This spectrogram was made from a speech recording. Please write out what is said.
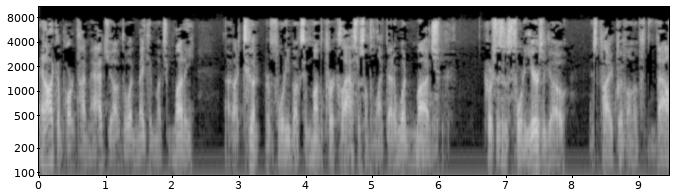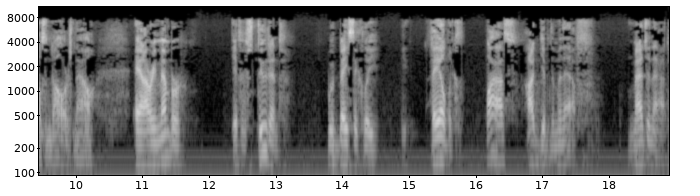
And I like a part-time adjunct. I wasn't making much money, uh, like 240 bucks a month per class or something like that. It wasn't much. Of course, this was 40 years ago. It's probably equivalent of thousand dollars now. And I remember if a student would basically fail the class, I'd give them an F. Imagine that.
